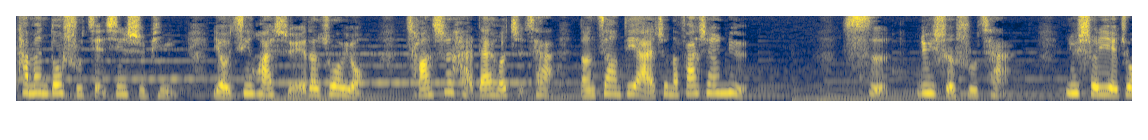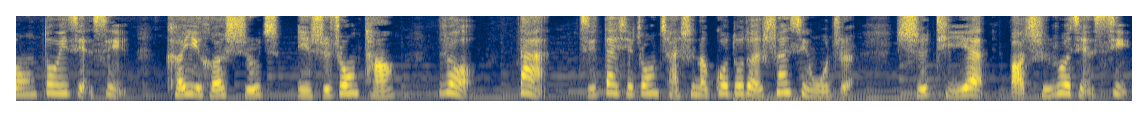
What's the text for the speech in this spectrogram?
它们都属碱性食品，有净化血液的作用。常吃海带和紫菜能降低癌症的发生率。四、绿色蔬菜，绿色叶中多为碱性，可以和食饮食中糖、肉、蛋及代谢中产生的过多的酸性物质，使体液保持弱碱性，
